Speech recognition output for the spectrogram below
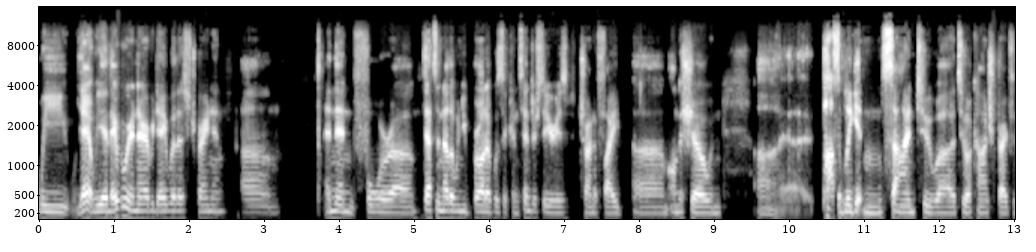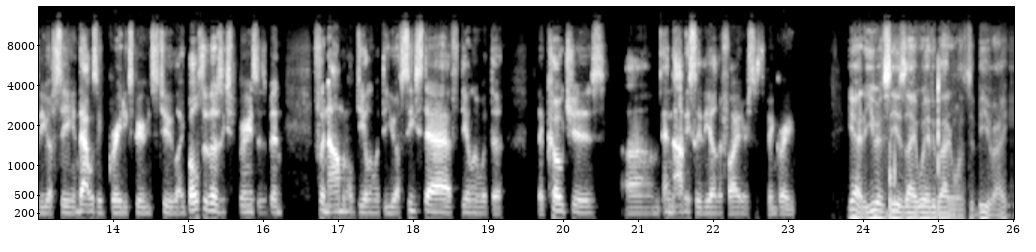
we yeah we they were in there every day with us training. Um, and then for uh, that's another one you brought up was a contender series trying to fight um, on the show and uh, possibly getting signed to uh, to a contract for the UFC, and that was a great experience too. Like both of those experiences have been phenomenal. Dealing with the UFC staff, dealing with the the coaches, um, and obviously the other fighters. It's been great. Yeah, the UFC is like where everybody wants to be, right?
